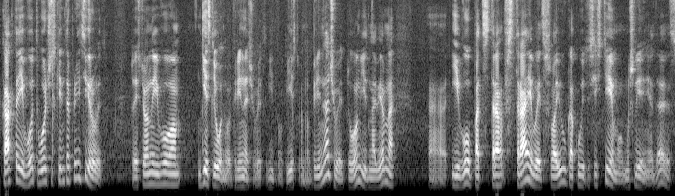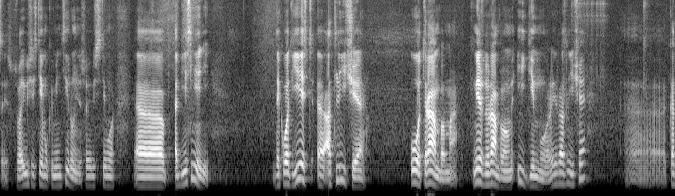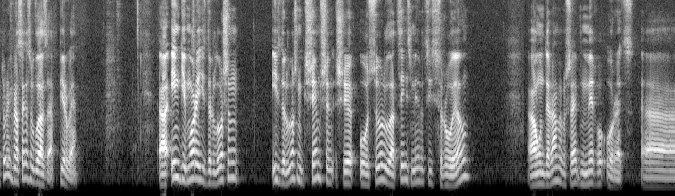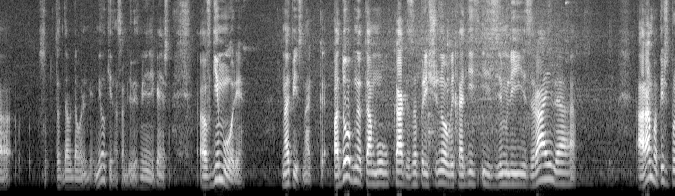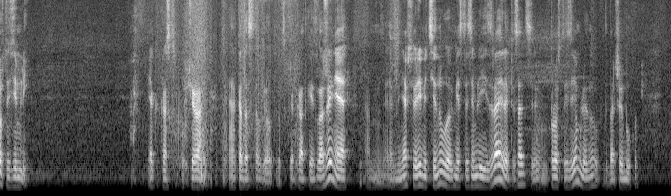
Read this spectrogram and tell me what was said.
как-то его творчески интерпретирует. То есть он его, если он его переначивает, если он его переначивает, то он, наверное, Э, его подстра... встраивает в свою какую-то систему мышления, да, в свою систему комментирования, в свою систему э, объяснений. Так вот, есть э, отличие от Рамбама, между Рамбамом и Геморой, различия, э, которые бросаются в глаза. Первое. Ин Гемора издерлошен издерлошен кшемшен ше осур лацейс мерцис роэл а Ундерамбам шрайб мегу орец. Это довольно мелкие, на самом деле, изменения, конечно. В Геморе написано, подобно тому, как запрещено выходить из земли Израиля, а Рамба пишет просто земли. Я как раз вчера, э, когда составлял краткое изложение, меня все время тянуло вместо земли Израиля писать э, просто землю, ну, с большой буквы.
